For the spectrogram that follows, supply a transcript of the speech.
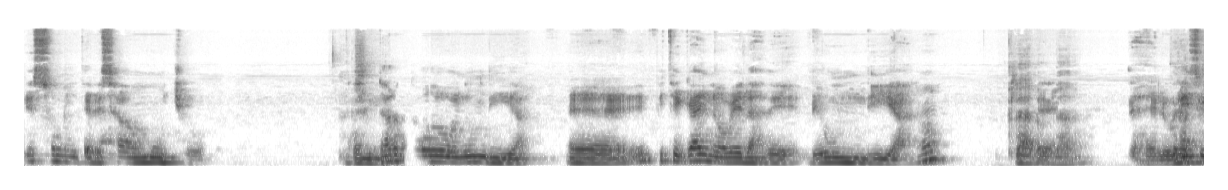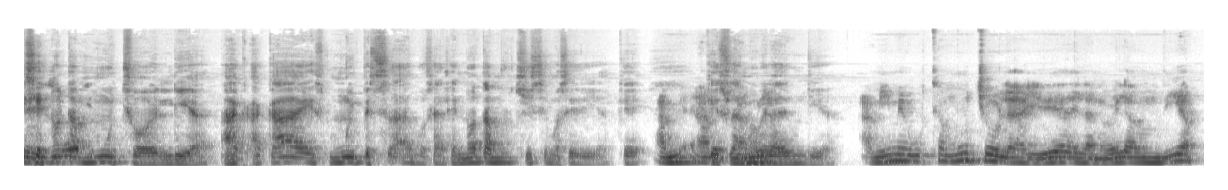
eso me interesaba mucho, contar todo en un día. Eh, viste que hay novelas de, de un día, ¿no? Claro, eh, claro. Pero se nota mucho el día. Acá es muy pesado, o sea, se nota muchísimo ese día, que, que es una novela de un día. A mí me gusta mucho la idea de la novela de un día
